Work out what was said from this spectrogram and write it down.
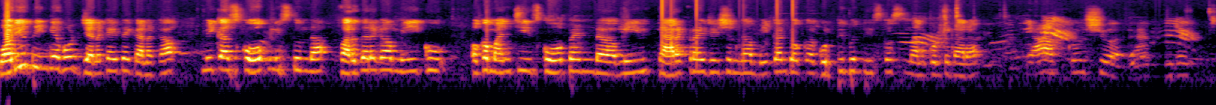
వాట్ యూ థింక్ అబౌట్ జనకైతే కనుక మీకు ఆ స్కోప్ని ఇస్తుందా ఫర్దర్గా మీకు ఒక మంచి స్కోప్ అండ్ మీ క్యారెక్టరైజేషన్గా మీకంటూ ఒక గుర్తింపు తీసుకొస్తుంది అనుకుంటున్నారా Yeah, of course, sure. I'm lit-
